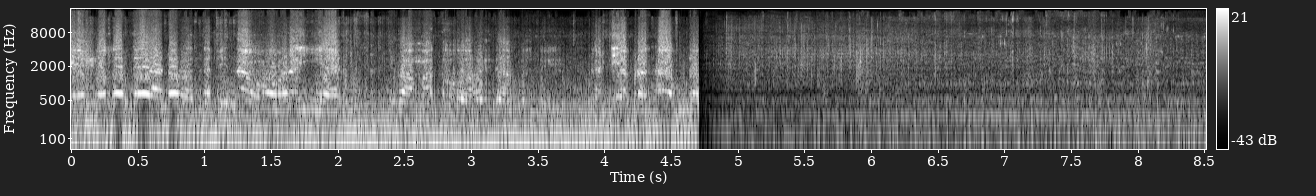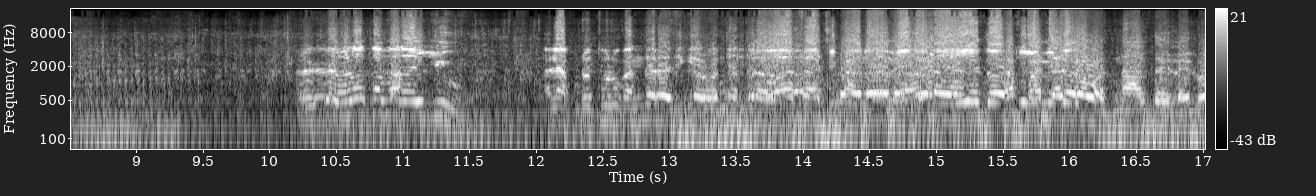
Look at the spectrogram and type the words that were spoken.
એમ વગર તો આટલો રસ્તો થી ના વળાય યાર તો આમાં તો હરી જાય બધું કટિયા પ્રખા બધા તમારે આવી ગયું. અલે આપણે થોડુંક અંદર હજી ગયા વચ્ચે અંદર વાત સાચી દઈ લઈ લો.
